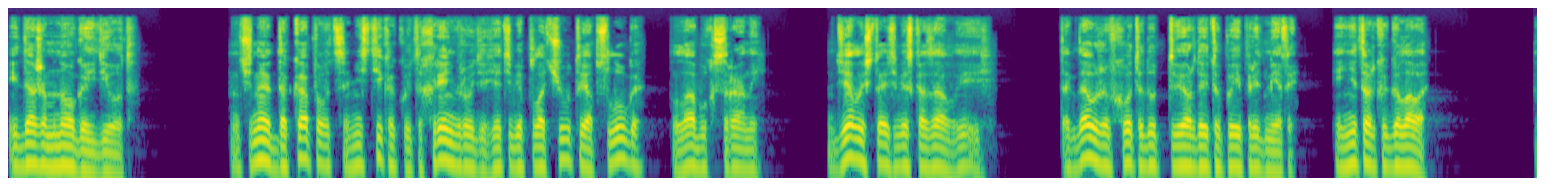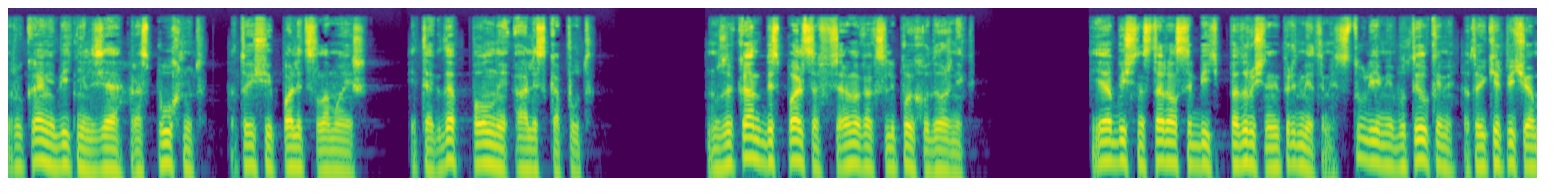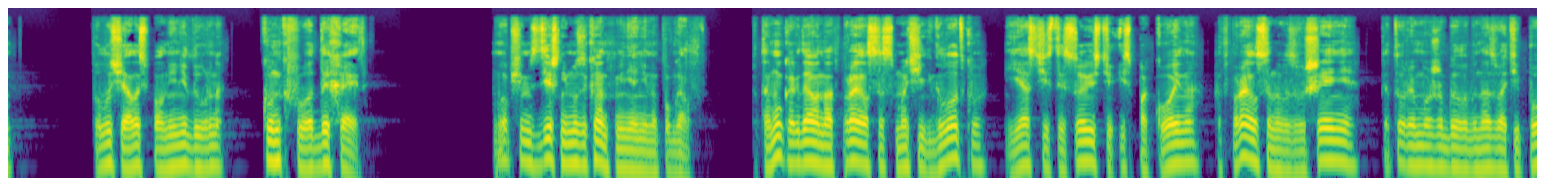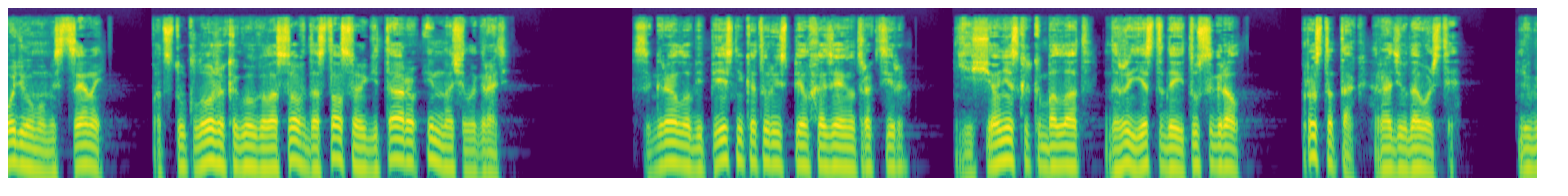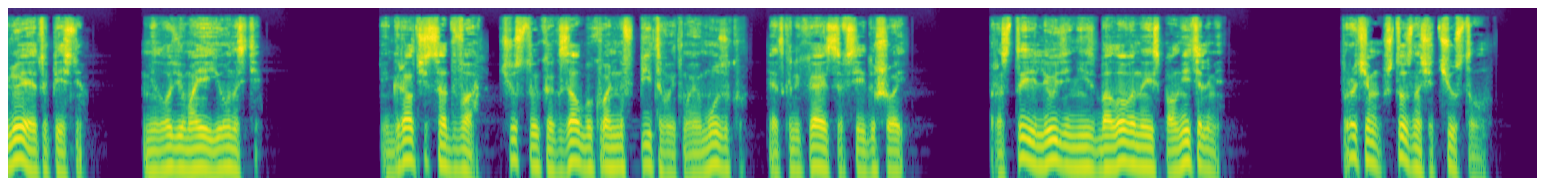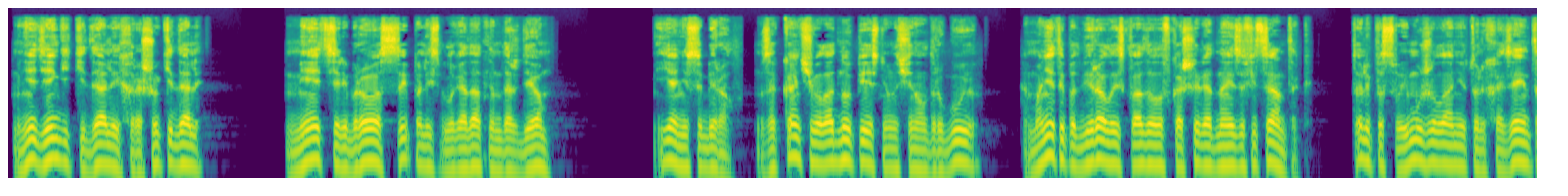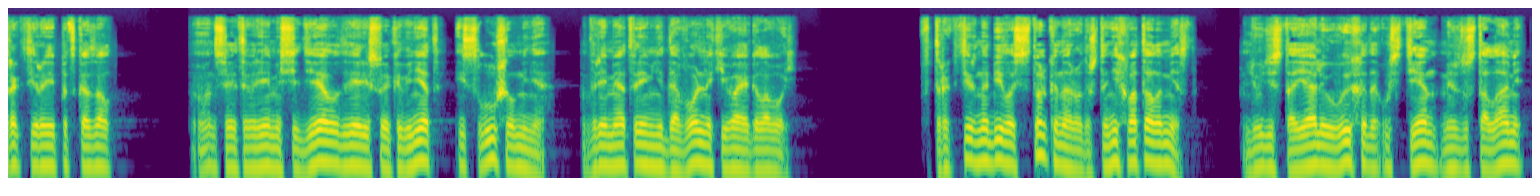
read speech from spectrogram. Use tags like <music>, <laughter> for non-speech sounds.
И даже много идиот. Начинают докапываться, нести какую-то хрень вроде «я тебе плачу, ты обслуга, лабух сраный». Делай, что я тебе сказал, и Тогда уже в ход идут твердые тупые предметы. И не только голова. Руками бить нельзя, распухнут, а то еще и палец сломаешь. И тогда полный алис капут. Музыкант без пальцев все равно как слепой художник. Я обычно старался бить подручными предметами, стульями, бутылками, а то и кирпичом. Получалось вполне недурно. Кунг-фу отдыхает. В общем, здешний музыкант меня не напугал. Потому, когда он отправился смочить глотку, я с чистой совестью и спокойно отправился на возвышение, которое можно было бы назвать и подиумом, и сценой. Под стук ложек и гул голосов достал свою гитару и начал играть. Сыграл обе песни, которые спел хозяину трактира. Еще несколько баллад, даже «Естеда» и ту сыграл. Просто так, ради удовольствия. Люблю я эту песню. Мелодию моей юности. Играл часа два, Чувствую, как зал буквально впитывает мою музыку и откликается всей душой. Простые люди, не избалованные исполнителями. Впрочем, что значит чувствовал? Мне деньги кидали и хорошо кидали. Медь, серебро сыпались благодатным дождем. Я не собирал. Заканчивал одну песню, начинал другую, а монеты подбирала и складывала в кошель одна из официанток. То ли по своему желанию, то ли хозяин трактира ей подсказал. Он все это время сидел у двери в свой кабинет и слушал меня, время от времени довольно кивая головой. В трактир набилось столько народу, что не хватало мест. Люди стояли у выхода, у стен, между столами.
